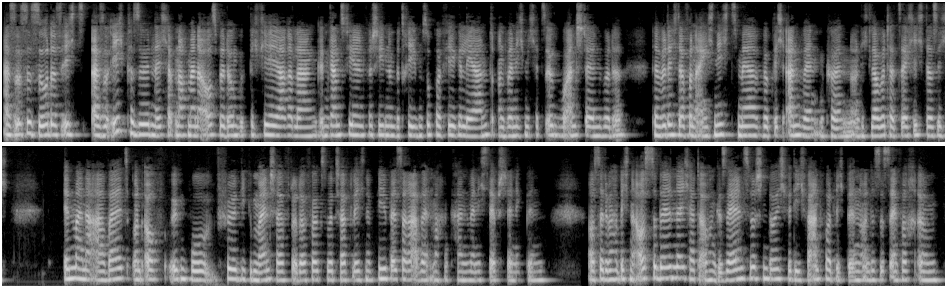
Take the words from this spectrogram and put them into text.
Also es ist so, dass ich, also ich persönlich habe nach meiner Ausbildung wirklich vier Jahre lang in ganz vielen verschiedenen Betrieben super viel gelernt. Und wenn ich mich jetzt irgendwo anstellen würde, dann würde ich davon eigentlich nichts mehr wirklich anwenden können. Und ich glaube tatsächlich, dass ich in meiner Arbeit und auch irgendwo für die Gemeinschaft oder volkswirtschaftlich eine viel bessere Arbeit machen kann, wenn ich selbstständig bin. Außerdem habe ich eine Auszubildende, ich hatte auch einen Gesellen zwischendurch, für die ich verantwortlich bin. Und es ist einfach, ähm,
